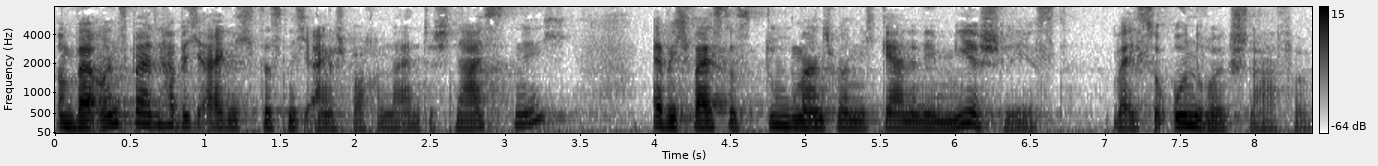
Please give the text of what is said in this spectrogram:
Und bei uns beiden habe ich eigentlich das nicht angesprochen. Nein, du schnarchst nicht. Aber ich weiß, dass du manchmal nicht gerne neben mir schläfst, weil ich so unruhig schlafe.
